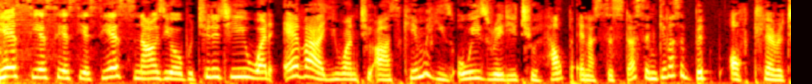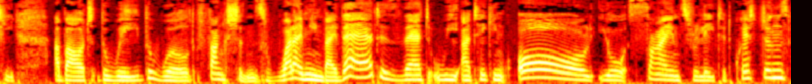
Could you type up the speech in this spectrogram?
Yes, yes, yes, yes, yes. Now is your opportunity. Whatever you want to ask him, he's always ready to help and assist us and give us a bit of clarity about the way the world functions. What I mean by that is that we are taking all your science related questions.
